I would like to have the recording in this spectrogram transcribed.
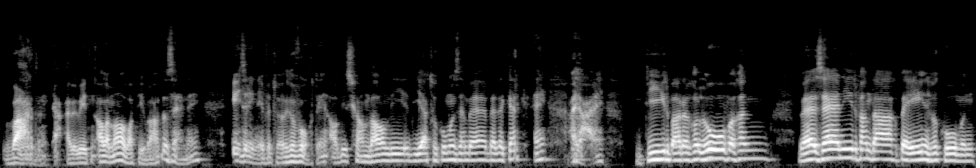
waarden. Ja, en we weten allemaal wat die waarden zijn. Hè. Iedereen heeft het wel gevolgd, hè. al die schandalen die, die uitgekomen zijn bij, bij de kerk. Hè. Ah ja, hè. dierbare gelovigen, wij zijn hier vandaag bijeengekomen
